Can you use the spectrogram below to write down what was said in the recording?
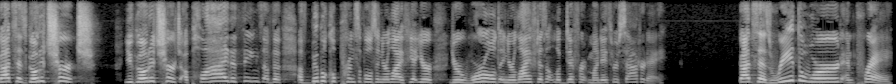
God says, Go to church you go to church, apply the things of the of biblical principles in your life, yet your your world and your life doesn't look different Monday through Saturday. God says, read the word and pray.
